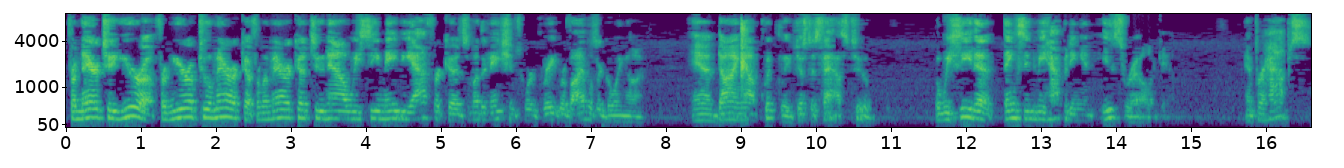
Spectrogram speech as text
from there to Europe, from Europe to America, from America to now we see maybe Africa and some other nations where great revivals are going on and dying out quickly, just as fast too. But we see that things seem to be happening in Israel again. And perhaps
